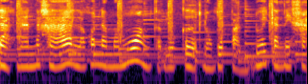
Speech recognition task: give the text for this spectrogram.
จากนั้นนะคะเราก็นำมะม่วงกับโยเกิร์ตลงไปปั่นด้วยกันเลยค่ะ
